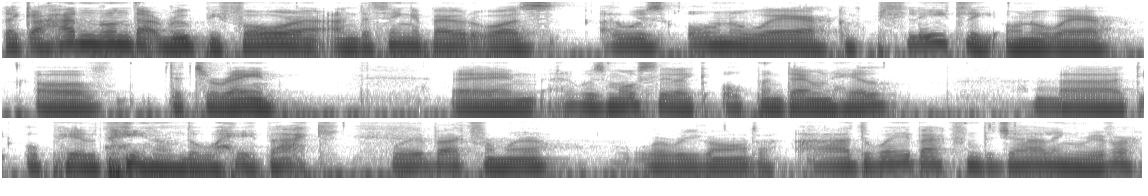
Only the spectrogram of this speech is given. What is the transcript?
like I hadn't run that route before, and the thing about it was I was unaware, completely unaware of the terrain. Um, and it was mostly like up and downhill. Uh, the uphill being on the way back. Way back from where? Where were you going to? Uh, the way back from the Jialing River.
